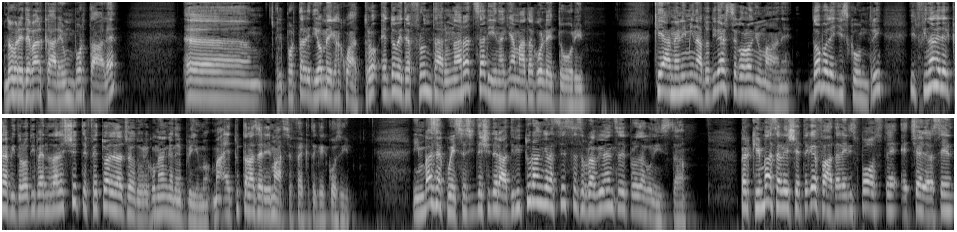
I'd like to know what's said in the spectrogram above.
dovrete varcare un portale eh, il portale di Omega 4 e dovete affrontare una razzalina chiamata collettori che hanno eliminato diverse colonie umane dopo degli scontri il finale del capitolo dipende dalle scelte effettuate dal giocatore, come anche nel primo, ma è tutta la serie di Mass Effect che è così. In base a queste si deciderà addirittura anche la stessa sopravvivenza del protagonista. Perché in base alle scelte che fate, alle risposte, eccetera, se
